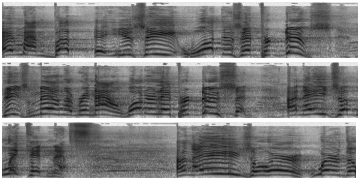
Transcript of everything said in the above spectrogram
Amen. But uh, you see, what does it produce? These men of renown, what are they producing? An age of wickedness an age where, where the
